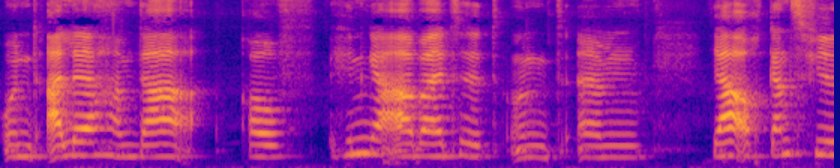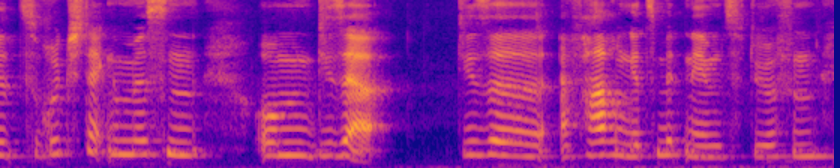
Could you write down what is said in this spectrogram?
und alle haben darauf hingearbeitet und ähm, ja auch ganz viel zurückstecken müssen, um diese, diese Erfahrung jetzt mitnehmen zu dürfen.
